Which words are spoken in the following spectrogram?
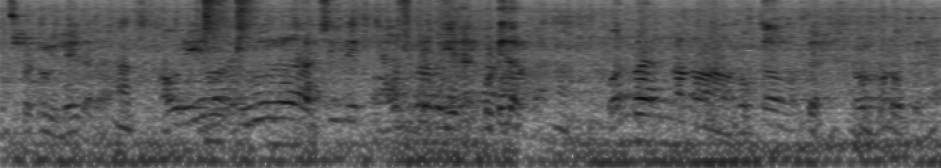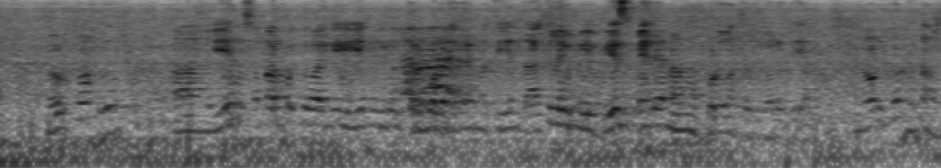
ಇನ್ಸ್ಪೆಕ್ಟರ್ ಇಲ್ಲೇ ಇದ್ದಾರೆ. ಅವ್ರು ಏನು ಇವರ ಅರ್ಜಿಲಿ ಅಂಶಗಳು ಏನೇನು ಕೊಟ್ಟಿದ್ದಾರಲ್ಲ ಒನ್ ಬೈ ನಾನು ಹೋಗ್ತಾ ಹೋಗ್ತೇನೆ. ನೋಡ್ಕೊಂಡು ಹೋಗ್ತೇನೆ. ನೋಡಿಕೊಂಡು ಏನು ಸಮರ್ಪಕವಾಗಿ ಏನು ಇರೋ ತಗೊಳ್ತಾರೆ ಮತ್ತು ಏನು ದಾಖಲೆ ಬೇಸ್ ಮೇಲೆ ನಾನು ಕೊಡುವಂಥದ್ದು ವರದಿ. ನೋಡಿಕೊಂಡು ನಾವು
